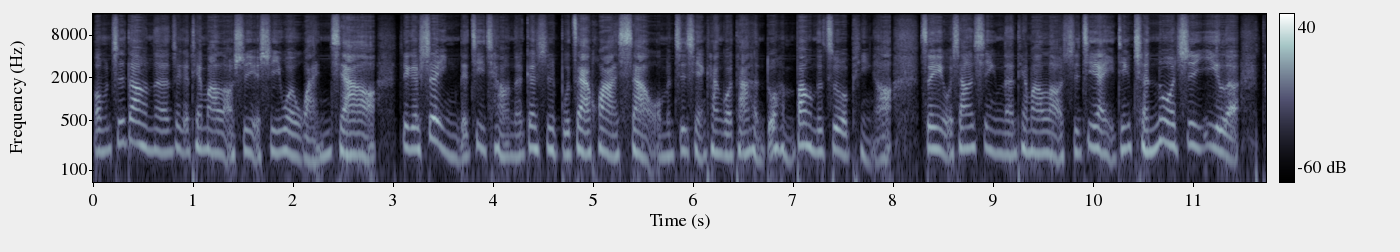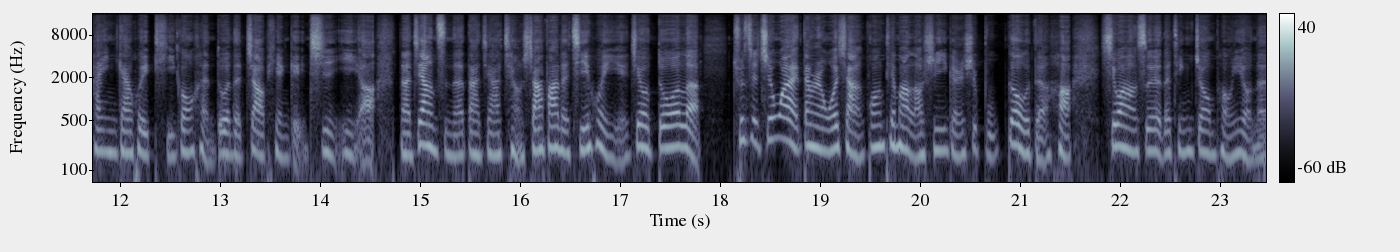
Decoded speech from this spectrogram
我们知道呢，这个天马老师也是一位玩家哦，这个摄影的技巧呢更是不在话下。我们之前看过他很多很棒的作品啊，所以我相信呢，天马老师既然已经承诺致意了，他应该会提供很多的照片给致意啊。那这样子呢，大家抢沙发的机会也就多了。除此之外，当然，我想光天马老师一个人是不够的哈。希望所有的听众朋友呢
